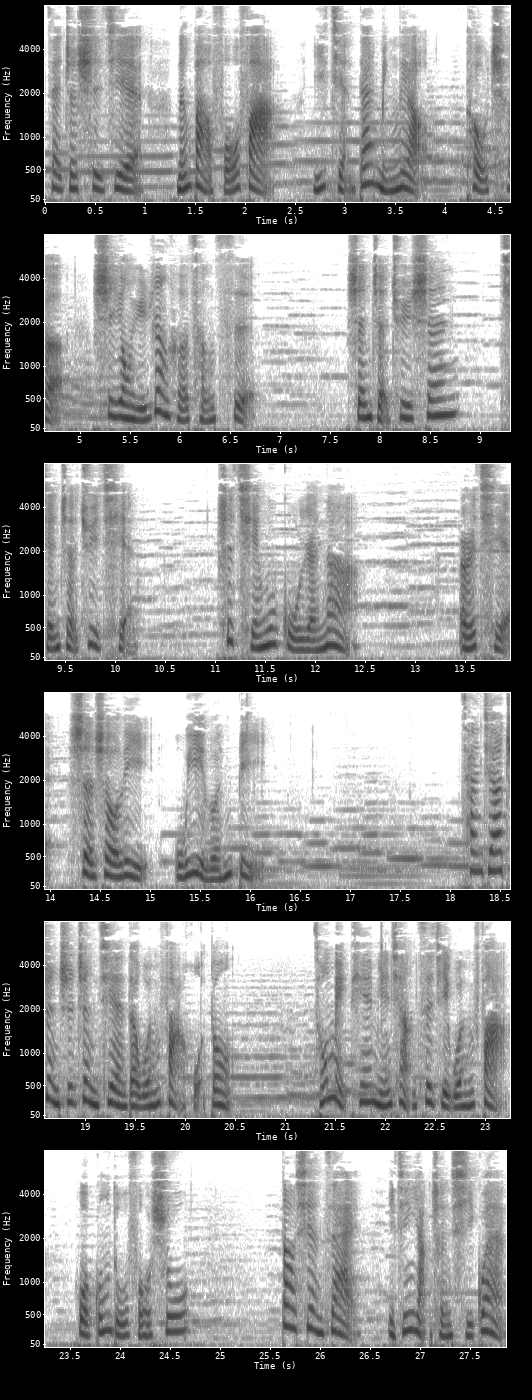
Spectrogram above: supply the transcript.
在这世界能把佛法以简单明了、透彻适用于任何层次。深者俱深，浅者俱浅，是前无古人啊！而且摄受力无以伦比。参加正知正见的闻法活动，从每天勉强自己闻法或攻读佛书，到现在已经养成习惯，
